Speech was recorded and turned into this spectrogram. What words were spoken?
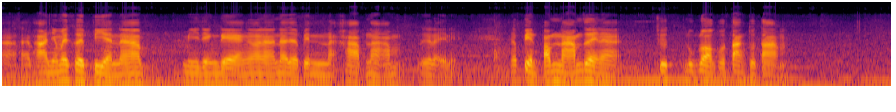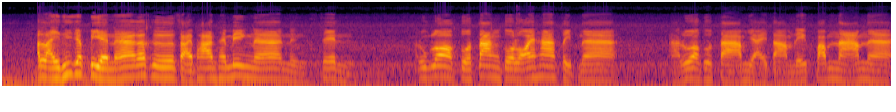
อ่าสายพานยังไม่เคยเปลี่ยนนะครับ มีแดงๆแล้วนะ น่าจะเป็นคราบน้ำหรืออะไรเนี่ยแล้วเปลี่ยนปั๊มน้ำด้วยนะ ชุดลูกลอกตัวตั้งตัวตาม อะไรที่จะเปลี่ยนนะก็คือสายพานไทมิ่งนะหนึ่งเส้น ลูกลอกตัวตั้งตัวร้อยห้าสิบนะอ่าลูกลอกตัวตามใหญ่ตามเล็กปั๊มน้ำนะ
